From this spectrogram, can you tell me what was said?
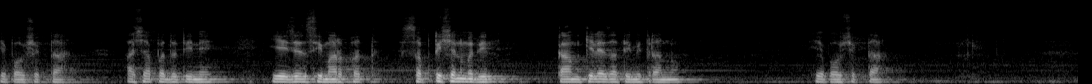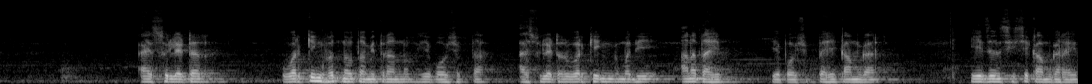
हे पाहू शकता. अशा पद्धतीने एजन्सीमार्फत सबस्टेशनमधील काम केले जाते मित्रांनो. हे पाहू शकता. आयसोलेटर वर्किंग होत नव्हता मित्रांनो. हे पाहू शकता. आयसोलेटर वर्किंगमध्ये आणत आहेत. हे पाहू शकता हे कामगार. एजन्सीचे कामगार आहेत.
